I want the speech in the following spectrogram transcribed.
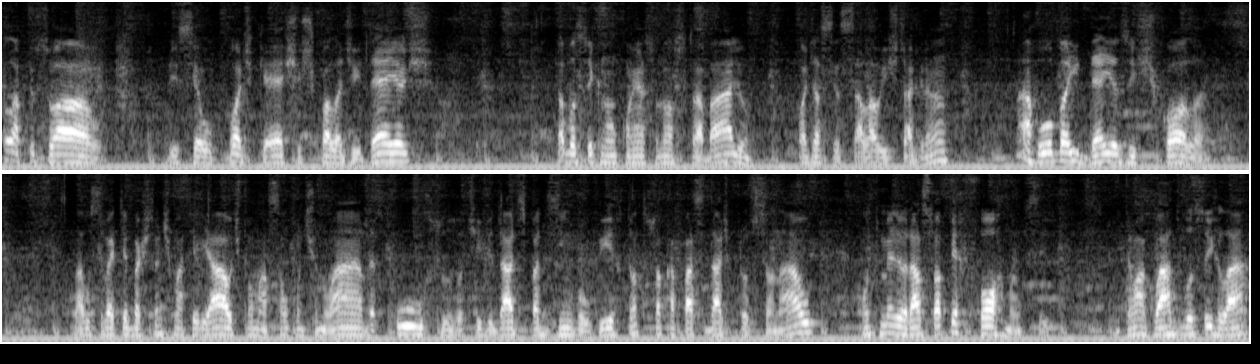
Olá pessoal, esse é o podcast Escola de Ideias. Para você que não conhece o nosso trabalho, pode acessar lá o Instagram, arroba Ideias Escola. Lá você vai ter bastante material de formação continuada, cursos, atividades para desenvolver tanto sua capacidade profissional quanto melhorar sua performance. Então aguardo vocês lá,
